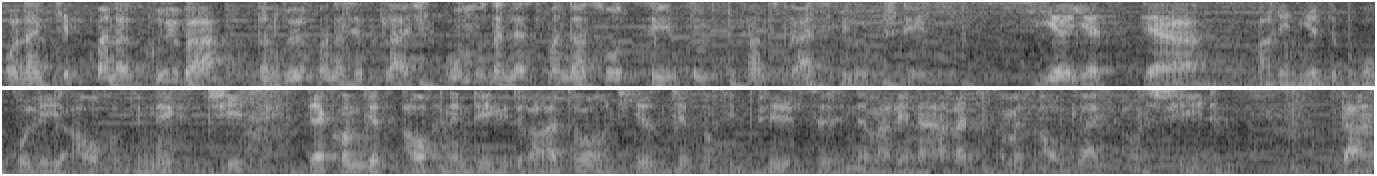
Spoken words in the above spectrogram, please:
Und dann kippt man das rüber, dann rührt man das jetzt gleich um und dann lässt man das so 10, 15, 20, 30 Minuten stehen. Hier jetzt der marinierte Brokkoli auch auf dem nächsten Sheet. Der kommt jetzt auch in den Dehydrator und hier sind jetzt noch die Pilze in der Marinara, die kommen jetzt auch gleich aufs Sheet. Dann,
